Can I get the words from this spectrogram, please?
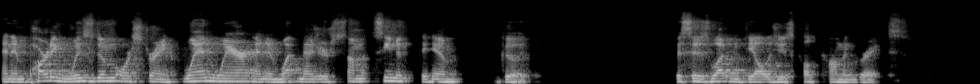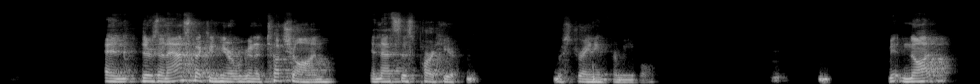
and imparting wisdom or strength when, where, and in what measure some seemeth to him good. This is what in theology is called common grace. And there's an aspect in here we're going to touch on, and that's this part here restraining from evil. Not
